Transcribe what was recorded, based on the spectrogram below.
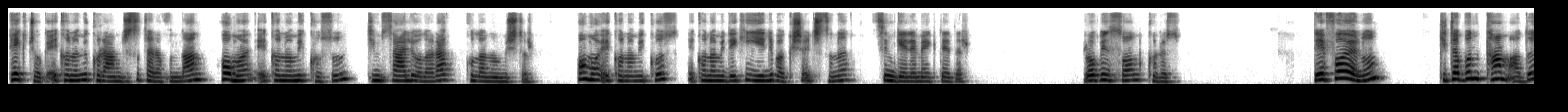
pek çok ekonomi kuramcısı tarafından Homo economicus'un timsali olarak kullanılmıştır. Homo economicus, ekonomideki yeni bakış açısını simgelemektedir. Robinson Crusoe Defoe'nun kitabın tam adı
